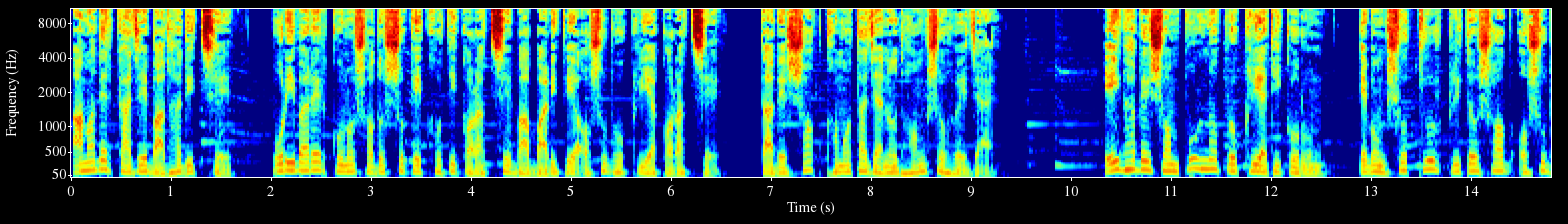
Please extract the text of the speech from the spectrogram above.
আমাদের কাজে বাধা দিচ্ছে, পরিবারের কোনো সদস্যকে ক্ষতি করাচ্ছে বা বাড়িতে অশুভ ক্রিয়া করাচ্ছে, তাদের সব ক্ষমতা যেন ধ্বংস হয়ে যায়। এইভাবে সম্পূর্ণ প্রক্রিয়াটি করুন। এবং শত্রুর কৃত সব অশুভ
